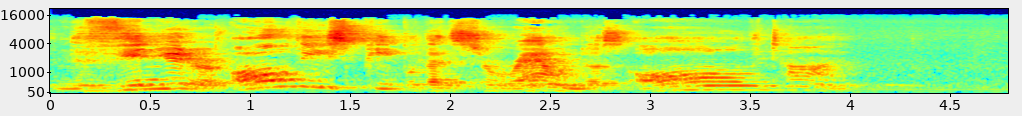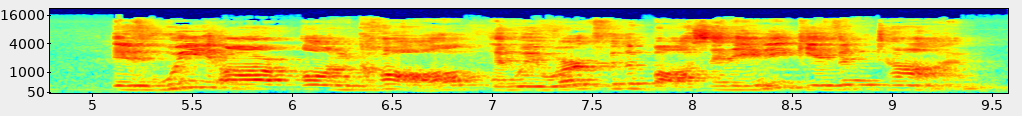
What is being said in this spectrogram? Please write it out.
And the vineyard are all these people that surround us all the time. If we are on call and we work for the boss at any given time,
